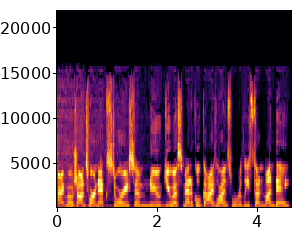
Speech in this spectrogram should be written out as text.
All right, Mosheh, on to our next story. Some new U.S. medical guidelines were released on Monday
